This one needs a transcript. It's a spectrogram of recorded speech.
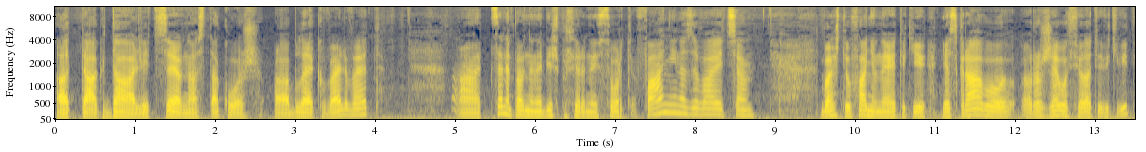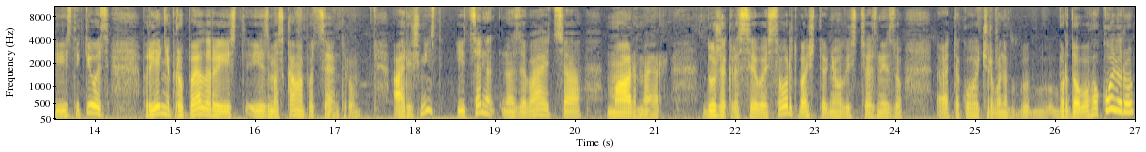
А, так, далі. Це в нас також Black Velvet. Це, напевне, найбільш поширений сорт фані називається. Бачите, у фані в неї такі яскраво рожево-фіолетові квіти і ось такі ось приємні пропелери із, із мазками по центру. А рішміст і це називається Marmer. Дуже красивий сорт. Бачите, в нього листя знизу е, такого червоно-бордового кольору.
